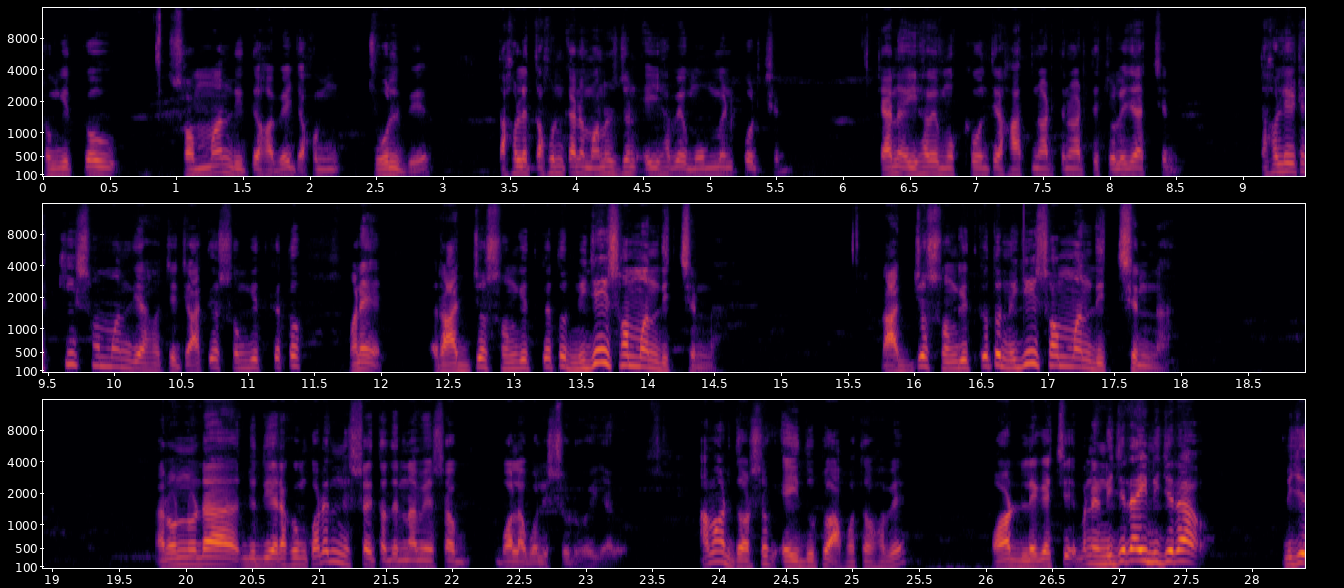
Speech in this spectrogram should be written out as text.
সঙ্গীতকেও সম্মান দিতে হবে যখন চলবে, তাহলে তখন কেন মানুষজন এইভাবে মুভমেন্ট করছেন? কেন এইভাবে মুখ্যমন্ত্রী হাত নাড়তে নাড়তে চলে যাচ্ছেন? তাহলে এটা কি সম্মান দেওয়া হচ্ছে? জাতীয় সঙ্গীতকে তো মানে রাজ্য সঙ্গীতকে তো নিজেই সম্মান দিচ্ছেন না। রাজ্য সঙ্গীতকে তো নিজেই সম্মান দিচ্ছেন না। আর অন্যরা যদি এরকম করেন, নিশ্চয়ই তাদের নামে সব বলা বলি শুরু হয়ে যাবে। আমার দর্শক, এই দুটো আপাতভাবে অড লেগেছে মানে নিজেরাই নিজেরা, নিজে,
